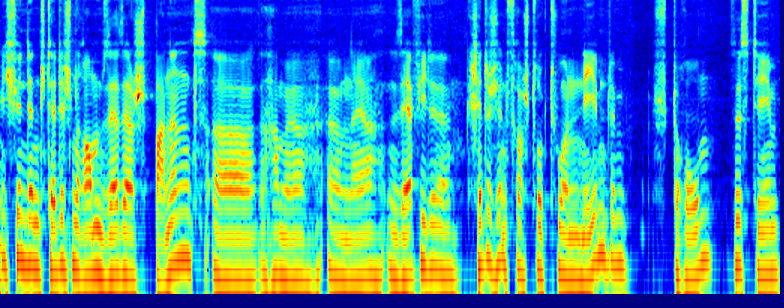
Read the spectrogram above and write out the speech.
Ich finde den städtischen Raum sehr, sehr spannend. Äh, da haben wir äh, naja, sehr viele kritische Infrastrukturen neben dem Stromsystem,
